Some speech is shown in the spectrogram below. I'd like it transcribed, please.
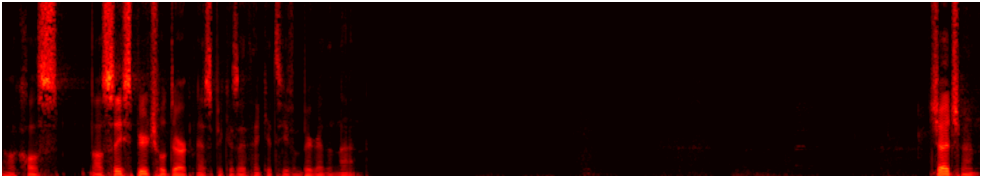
I'll call I'll say spiritual darkness because I think it's even bigger than that. Judgment.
